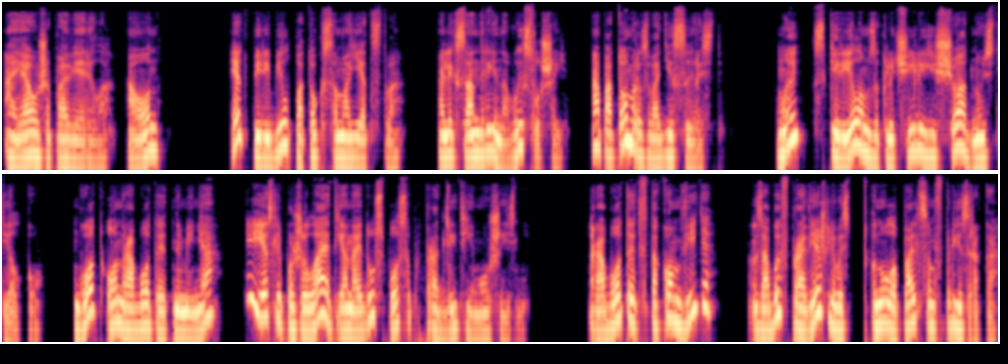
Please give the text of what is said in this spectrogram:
А я уже поверила. А он... Эд перебил поток самоедства. Александрина, выслушай, а потом разводи сырость. Мы с Кириллом заключили еще одну сделку. Год он работает на меня, и если пожелает, я найду способ продлить ему жизнь. Работает в таком виде? Забыв про вежливость, ткнула пальцем в призрака.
